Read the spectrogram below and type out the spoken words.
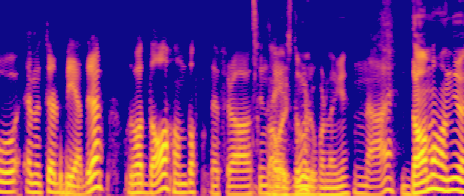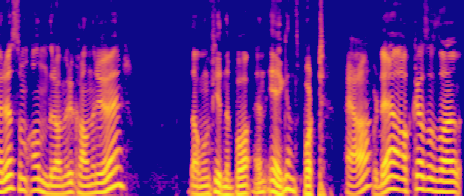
og eventuelt bedre. Og det var da han datt ned fra sin lenger. Nei. Da må han gjøre som andre amerikanere gjør. Da må han finne på en egen sport. Ja. For det er akkurat sånn som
